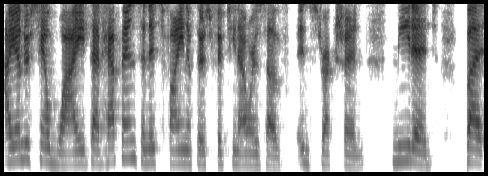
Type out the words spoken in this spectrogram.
I understand why that happens, and it's fine if there's 15 hours of instruction needed but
